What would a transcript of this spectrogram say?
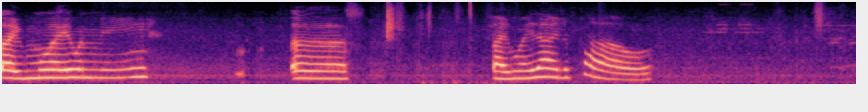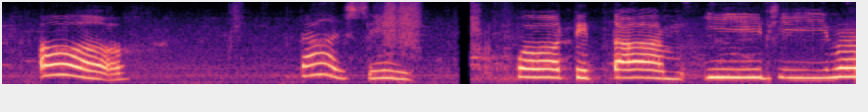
ต่อยมวยวันนี้ เออต่อยมวยได้หรือเปล่าโอ้ได้สิ โปรดติดตาม EP หน้า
